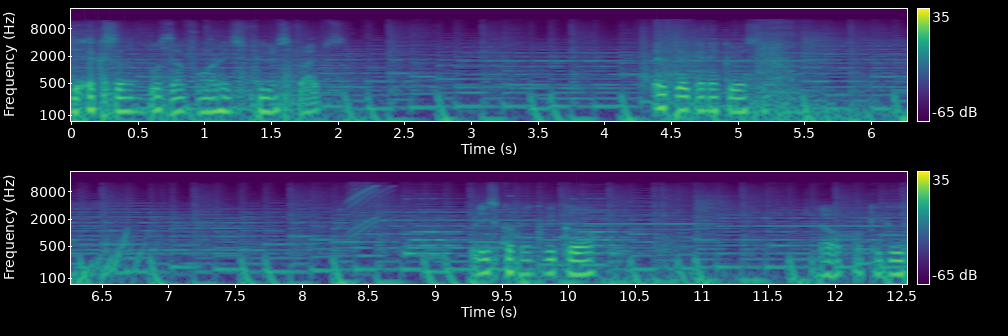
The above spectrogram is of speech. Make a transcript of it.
The excellent booster for his fierce vibes. Attack and accuracy. Please Koffing quick. Oh, okay, good.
